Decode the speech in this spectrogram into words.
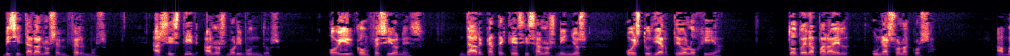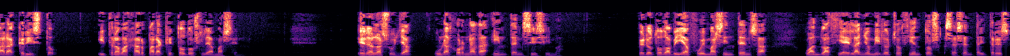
visitar a los enfermos, asistir a los moribundos, oír confesiones, dar catequesis a los niños o estudiar teología. Todo era para él una sola cosa, amar a Cristo y trabajar para que todos le amasen. Era la suya una jornada intensísima, pero todavía fue más intensa cuando hacia el año 1863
